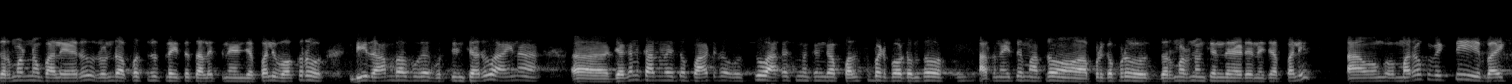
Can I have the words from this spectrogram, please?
దుర్మరణం పాలయ్యారు. రెండు అపశృతులు అయితే తలెత్తినాయని చెప్పాలి. ఒకరు డి. రాంబాబుగా గుర్తించారు. ఆయన ఆ, జగన్ కాన్వాయ్తో పాటుగా వస్తూ ఆకస్మికంగా పల్స్ పడిపోవడంతో అతనైతే మాత్రం అప్పటికప్పుడు దుర్మరణం చెందాడని చెప్పాలి. మరొక వ్యక్తి బైక్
